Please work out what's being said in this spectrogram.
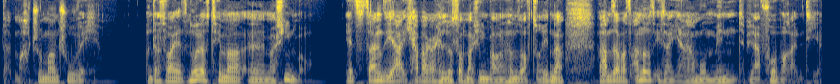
Das macht schon mal einen Schuh weg. Und das war jetzt nur das Thema äh, Maschinenbau. Jetzt sagen Sie, ja, ich habe ja gar keine Lust auf Maschinenbau, dann hören Sie auf zu reden, da haben Sie was anderes? Ich sage, ja, Moment, ich bin ja vorbereitet hier.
